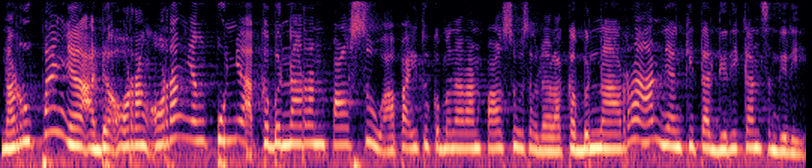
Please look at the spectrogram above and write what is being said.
Nah rupanya ada orang-orang yang punya kebenaran palsu. Apa itu kebenaran palsu saudara? Kebenaran yang kita dirikan sendiri.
